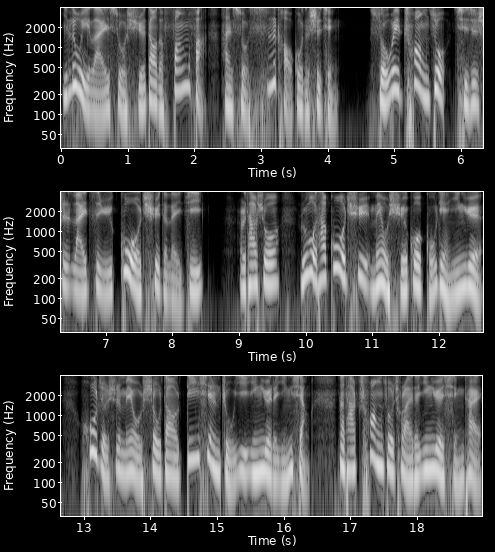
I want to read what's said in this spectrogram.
一路以来所学到的方法和所思考过的事情。所谓创作，其实是来自于过去的累积。而他说，如果他过去没有学过古典音乐，或者是没有受到低线主义音乐的影响，那他创作出来的音乐形态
